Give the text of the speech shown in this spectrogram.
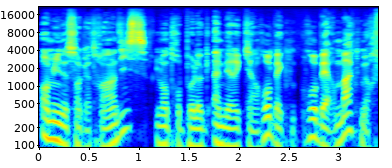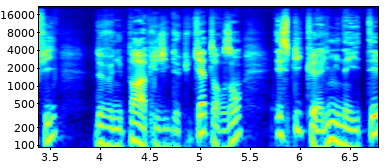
En 1990, l'anthropologue américain Robert McMurphy devenu paraplégique depuis 14 ans, explique que la liminalité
